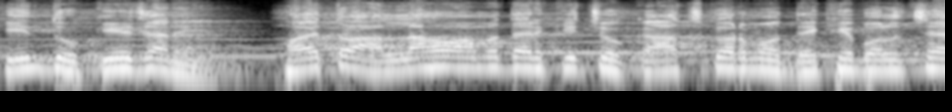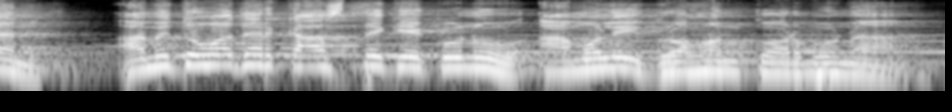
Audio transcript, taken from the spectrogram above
কিন্তু কে জানে? হয়তো আল্লাহ আমাদের কিছু কাজকর্ম দেখে বলছেন, আমি তোমাদের কাছ থেকে কোনো আমলই গ্রহণ করব না।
